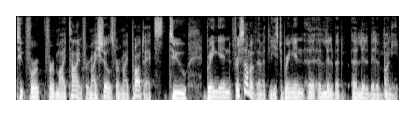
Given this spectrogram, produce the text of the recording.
to for for my time, for my shows, for my projects, to bring in, for some of them at least, to bring in a, a little bit, a little bit of money,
